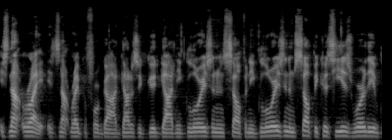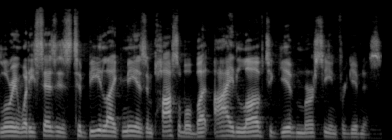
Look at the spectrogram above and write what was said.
is not right. It's not right before God. God is a good God, and He glories in Himself, and He glories in Himself because He is worthy of glory. And what He says is, to be like me is impossible, but I love to give mercy and forgiveness.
